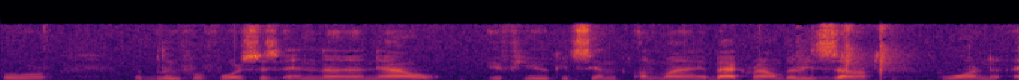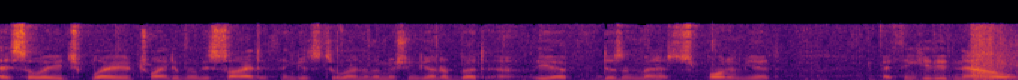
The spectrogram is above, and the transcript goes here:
for the blue for forces, and uh, now if you could see on my background there is uh, one SOH player trying to move aside. I think it's still the machine gunner, but uh, the F doesn't manage to spot him yet. I think he did now.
